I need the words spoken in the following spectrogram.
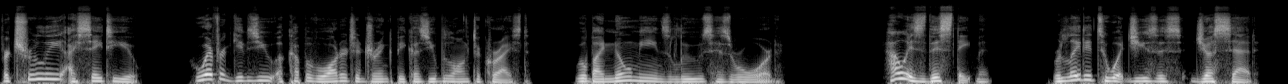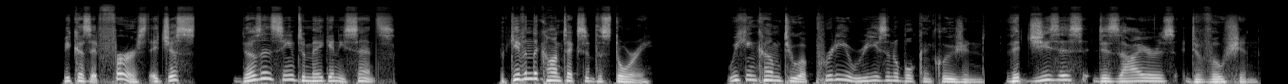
For truly I say to you, whoever gives you a cup of water to drink because you belong to Christ will by no means lose his reward. How is this statement related to what Jesus just said? Because at first, it just doesn't seem to make any sense. But given the context of the story, we can come to a pretty reasonable conclusion that Jesus desires devotion.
